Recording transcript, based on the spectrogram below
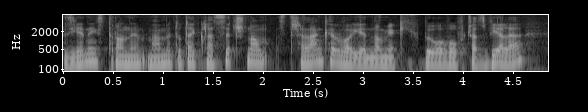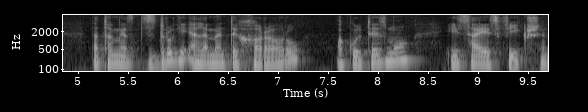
z jednej strony mamy tutaj klasyczną strzelankę wojenną, jakich było wówczas wiele, natomiast z drugiej elementy horroru, okultyzmu i science fiction.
